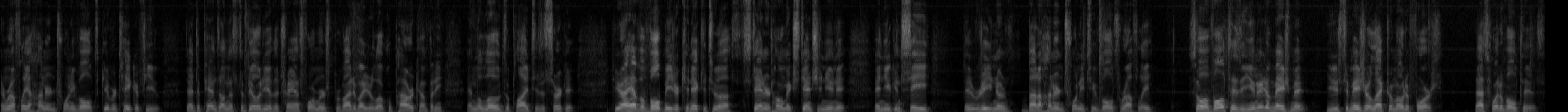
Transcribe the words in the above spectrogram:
and roughly 120 volts, give or take a few. That depends on the stability of the transformers provided by your local power company and the loads applied to the circuit. Here I have a voltmeter connected to a standard home extension unit, and you can see it reading about 122 volts roughly. So a volt is a unit of measurement used to measure electromotive force. That's what a volt is.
